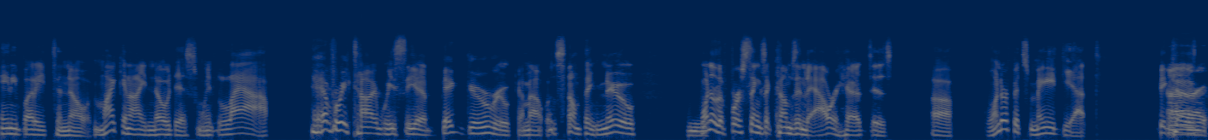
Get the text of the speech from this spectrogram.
anybody to know. Mike and I know this, and we laugh every time we see a big guru come out with something new. Mm. One of the first things that comes into our heads is, uh, wonder if it's made yet. Because right.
